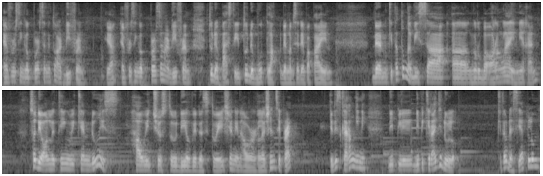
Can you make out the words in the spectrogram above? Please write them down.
every single person itu are different ya. Every single person are different. Itu udah pasti itu udah mutlak udah nggak bisa diapa-apain. Dan kita tuh nggak bisa uh, ngerubah orang lain ya kan? So the only thing we can do is how we choose to deal with the situation in our relationship right? Jadi sekarang gini dipilih dipikir aja dulu kita udah siap belum?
